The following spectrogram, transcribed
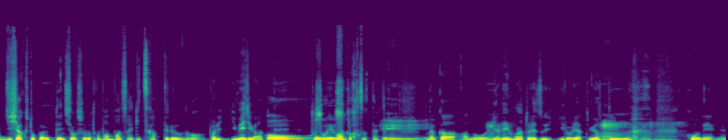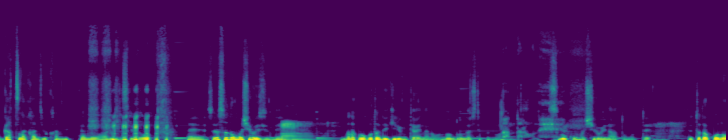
磁石とか電池とかそういうのとかバンバン最近使ってるのがやっぱりイメージがあって、透明版とか作ったりとか。なんか、あの、うん。やれるものはとりあえずいろいろやってみようっていう、んんんこうね、ガッツな感じを感じ、あの、あるんですけど、えーそれはそれで面白いですようね。んまだこういうことはできるみたいなのをどんどん出してくるのは、なんだろうね。すごく面白いなと思ってう。んでただこの、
